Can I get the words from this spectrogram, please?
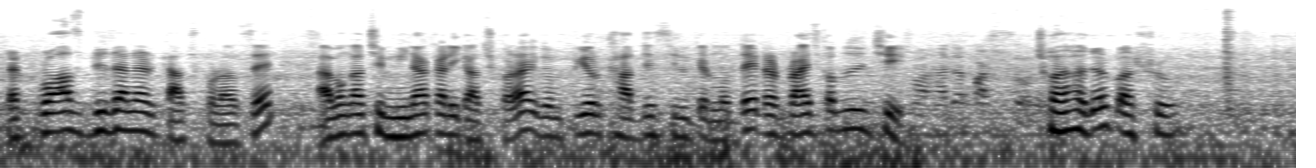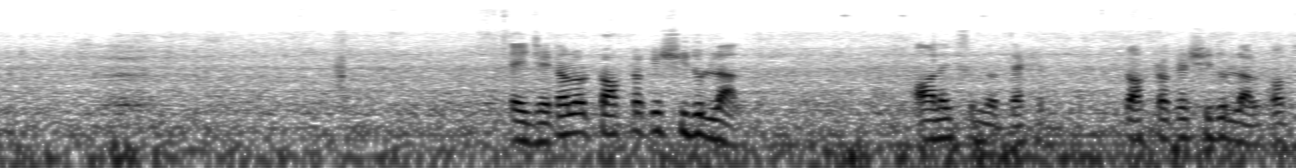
এটা ক্রস ডিজাইনের কাজ করা আছে এবং আছে মিনাকারি কাজ করা একদম পিওর খাদ্য সিল্কের মধ্যে। এটার প্রাইস কত দিচ্ছি? ছয় হাজার পাঁচশো। এই যেটা হলো টকটকে সিঁদুর লাল। অনেক সুন্দর, দেখেন। টকটকের সিঁদুর লাল, কত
